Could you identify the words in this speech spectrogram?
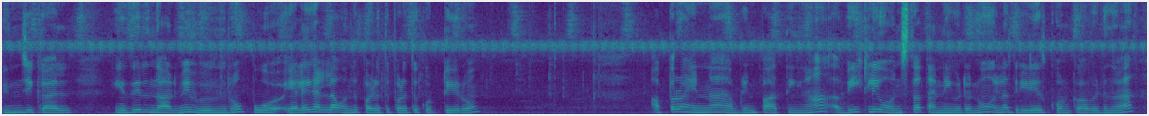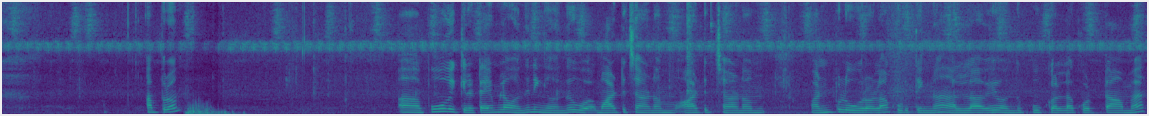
பிஞ்சுகள் எது இருந்தாலுமே விழுந்துடும் பூ இலைகள்லாம் வந்து பழுத்து பழுத்து கொட்டிடும் அப்புறம் என்ன அப்படின்னு பார்த்தீங்கன்னா வீக்லி ஒன்ஸ் தான் தண்ணி விடணும். இல்லை த்ரீ டேஸ்க்கு ஒன்க்காக விடுங்க. அப்புறம் பூ வைக்கிற டைமில் வந்து நீங்கள் வந்து மாட்டுச்சாணம் ஆட்டுச்சாணம் மண்புழு உரம்லாம் கொடுத்திங்கன்னா நல்லாவே வந்து பூக்கள்லாம் கொட்டாமல்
